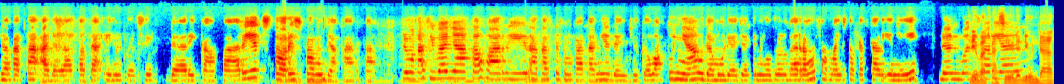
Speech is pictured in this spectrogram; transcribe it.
Jakarta adalah kota inklusif dari Kak Stories from Jakarta. Terima kasih banyak Kak atas kesempatannya dan juga waktunya udah mau diajakin ngobrol bareng sama Istoket kali ini. Dan buat Terima historian, kasih udah diundang.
